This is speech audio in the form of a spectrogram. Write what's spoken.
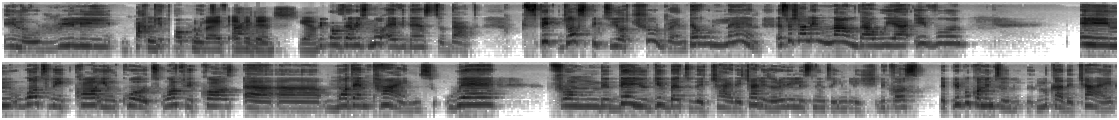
you know, really back To it up provide with evidence. Yeah. because there is no evidence to that. Speak, just speak to your children; they will learn. Especially now that we are even in what we call, in quotes, what we call uh, uh, modern times, where from the day you give birth to the child, the child is already listening to English because the people coming to look at the child,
